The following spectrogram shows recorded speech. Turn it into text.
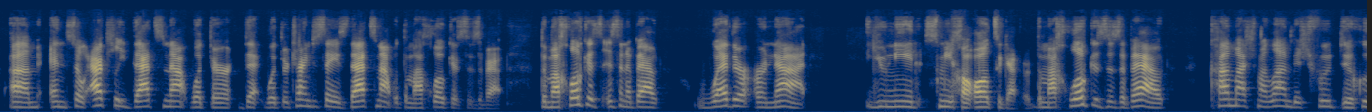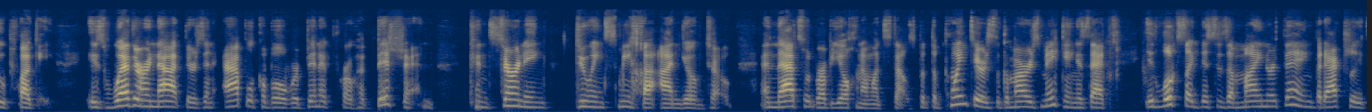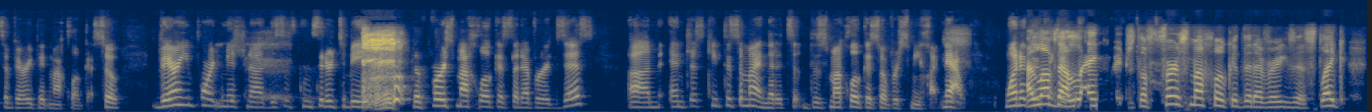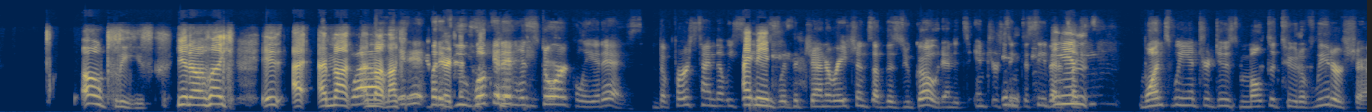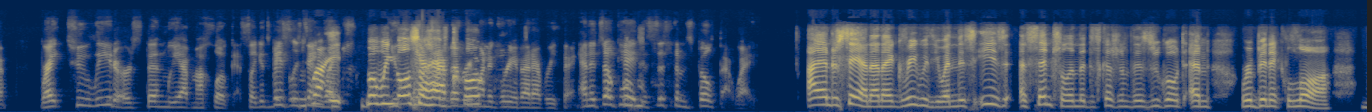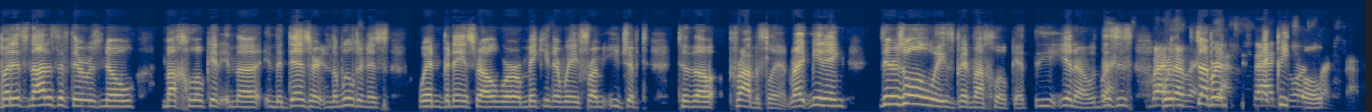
Um, and so actually that's not what they're that what they're trying to say is that's not what the machlokas is about. The machlokas isn't about whether or not you need smicha altogether. The machlokas is about kamash malam bishfut dehu plagi is whether or not there's an applicable rabbinic prohibition concerning doing smicha on Yom Tov. And that's what Rabbi Yochanan wants to tell us. But the point here is the Gemara is making is that it looks like this is a minor thing, but actually it's a very big machlokas. So very important Mishnah. This is considered to be the first machlokas that ever exists. Um, and just keep this in mind that it's this machlokas over smicha. Now, one of I love that language. The first machlokas that ever exists. Like oh please you know like it I, am not well, i'm not knocking but if you look at it historically it is the first time that we see I mean, with the generations of the zugot and it's interesting in, to see that in, like once we introduce multitude of leadership right? Two leaders, then we have machlokas. Like it's basically saying, right. like, but we also have, have everyone agree about everything, and it's okay. Mm-hmm. The system's built that way. I understand and I agree with you. And this is essential in the discussion of the Zugot and rabbinic law. But it's not as if there was no machloket in the in the desert, in the wilderness, when Bnei Israel were making their way from Egypt to the promised land, right? Meaning there's always been machloket. The, you know, right. this is right, where right, the stubborn yes, that people. You are correct about.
